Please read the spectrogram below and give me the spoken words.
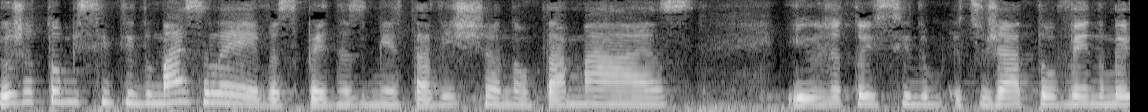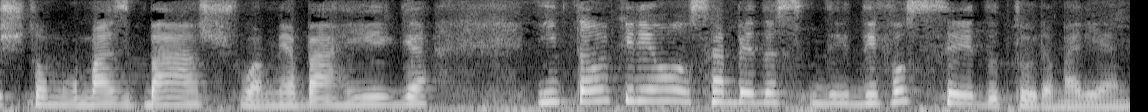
eu já estou me sentindo mais leve. As pernas minhas estavam inchando, não tá mais. Eu já estou vendo meu estômago mais baixo, a minha barriga. Então, eu queria saber de, de você, doutora Mariana.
